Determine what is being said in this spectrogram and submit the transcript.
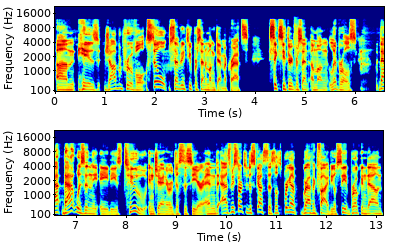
Um, his job approval still 72% among Democrats, 63% among liberals. That that was in the 80s too in January of just this year. And as we start to discuss this, let's bring up graphic 5. You'll see it broken down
